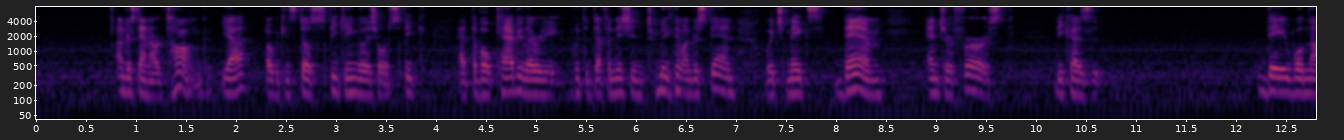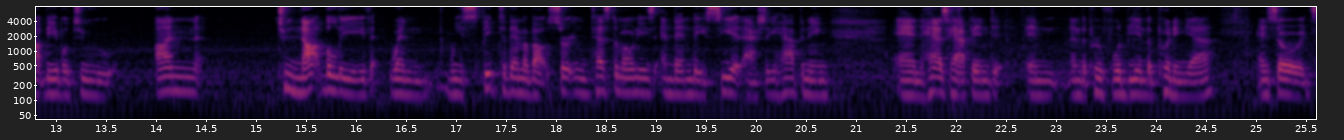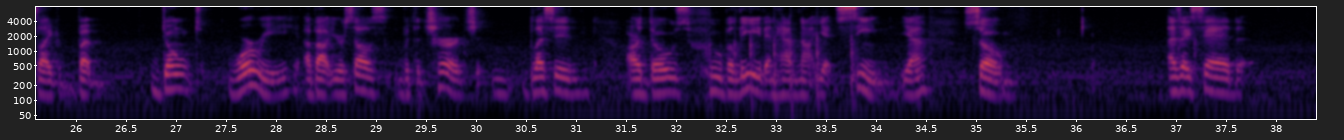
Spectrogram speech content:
understand our tongue, yeah? But we can still speak English or speak at the vocabulary with the definition to make them understand, which makes them enter first because they will not be able to un to not believe when we speak to them about certain testimonies and then they see it actually happening and has happened and and the proof would be in the pudding yeah and so it's like but don't worry about yourselves with the church blessed are those who believe and have not yet seen yeah so as i said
